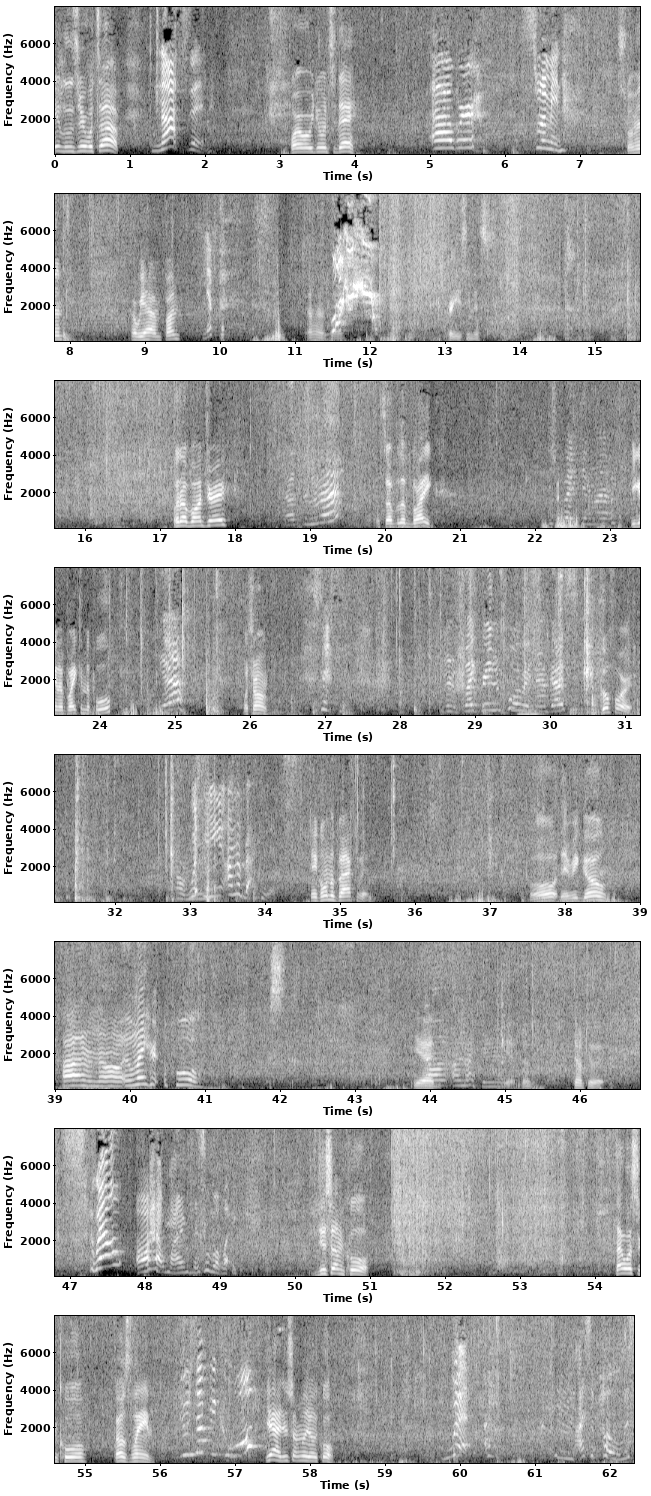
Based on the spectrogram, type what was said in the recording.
Hey, loser, what's up? Nothing. What are we doing today? Uh, we're swimming. Swimming? Are we having fun? Yep. I'm having fun. Craziness. What up, Andre? Nothing, man. What's up with the bike? Just biking around. You gonna bike in the pool? Yeah. What's wrong? I'm gonna bike right in the pool right now, guys. Go for it. Oh, With me on the back of it. Yeah, go in the back of it. Oh, there we go. I don't know. It might hurt the pool. Yeah, No, I'm not doing it. yeah, don't, don't do it. Well, I'll have my invisible leg. Do something cool. That wasn't cool. That was lame. Do something cool? Yeah, do something really cool. Well, hmm, I suppose,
